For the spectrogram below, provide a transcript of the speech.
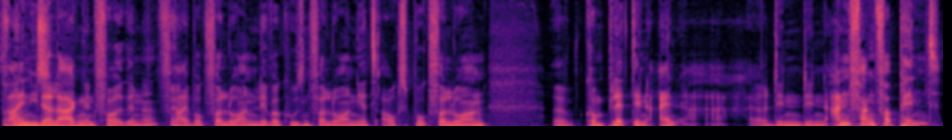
Drei und, Niederlagen in Folge, ne? Freiburg ja. verloren, Leverkusen verloren, jetzt Augsburg verloren. Äh, komplett den, Ein äh, den, den Anfang verpennt.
